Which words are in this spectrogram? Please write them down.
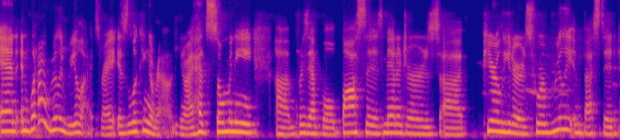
and and what I really realized, right, is looking around. You know, I had so many, um, for example, bosses, managers. Uh, peer leaders who are really invested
